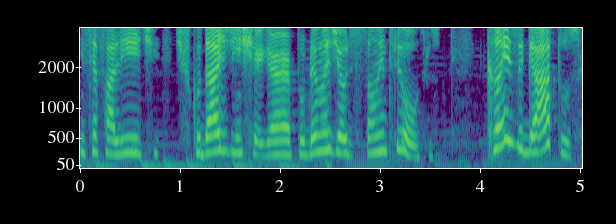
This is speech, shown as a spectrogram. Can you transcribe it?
encefalite, dificuldade de enxergar, problemas de audição, entre outros. Cães e gatos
